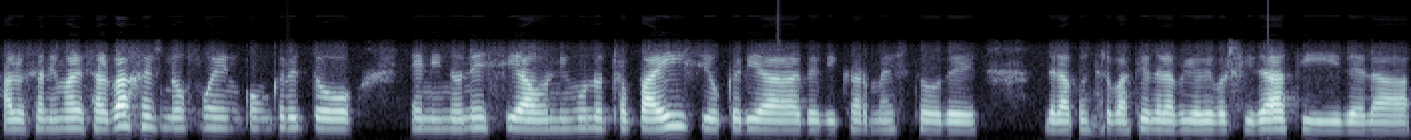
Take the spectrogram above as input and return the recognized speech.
a los animales salvajes. No fue en concreto en Indonesia o en ningún otro país. Yo quería dedicarme a esto de, de la conservación de la biodiversidad y de la,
